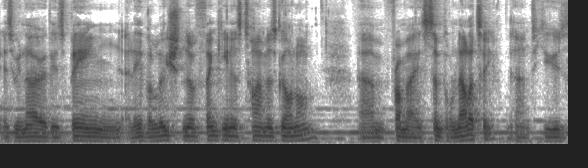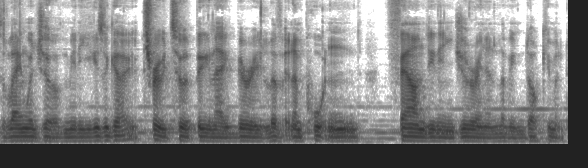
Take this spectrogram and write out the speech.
As we know, there's been an evolution of thinking as time has gone on, um, from a simple nullity, um, to use the language of many years ago, through to it being a very live, an important, founding, enduring, and living document.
